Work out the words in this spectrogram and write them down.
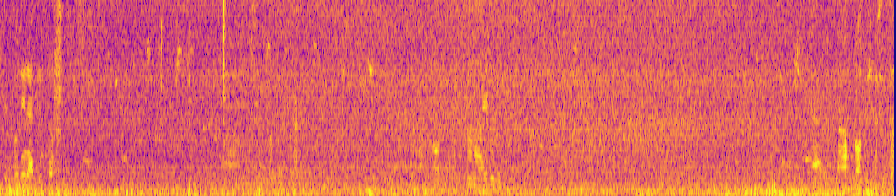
simbolin natin to. Ito mga idol. eh. Naka-floating kasi ito.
